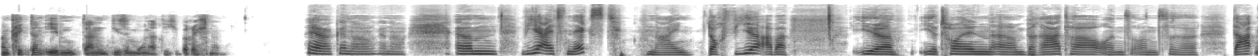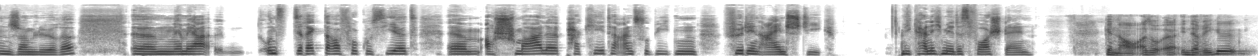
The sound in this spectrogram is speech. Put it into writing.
man kriegt dann eben dann diese monatliche Berechnung. Ja, genau, genau. Ähm, wir als Next, nein, doch wir, aber ihr, ihr tollen ähm, Berater und, und äh, Datenjongleure, ähm, haben ja uns direkt darauf fokussiert, ähm, auch schmale Pakete anzubieten für den Einstieg. Wie kann ich mir das vorstellen? Genau, also äh, in der Regel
